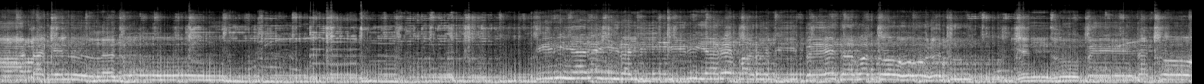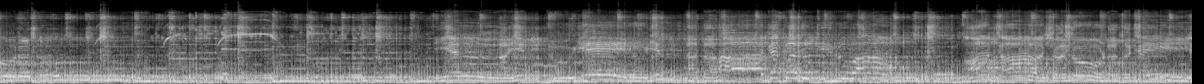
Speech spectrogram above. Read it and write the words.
ಎಂದು ಆಟ ನಿಲ್ಲದು ಹಿರಿಯರೇ ಇರಲಿ, ಹಿರಿಯರೇ ಬರಲಿ, ಭೇದವ ತೋರದು ಎಂದು ಭೇದ ತೋರದು ಎಲ್ಲ ಇದ್ದು ಏನು ಇಲ್ಲದ ಹಾಗೆ ಬದುಕಿರುವ ಆಕಾಶ ನೋಡದ ಕೈಯ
